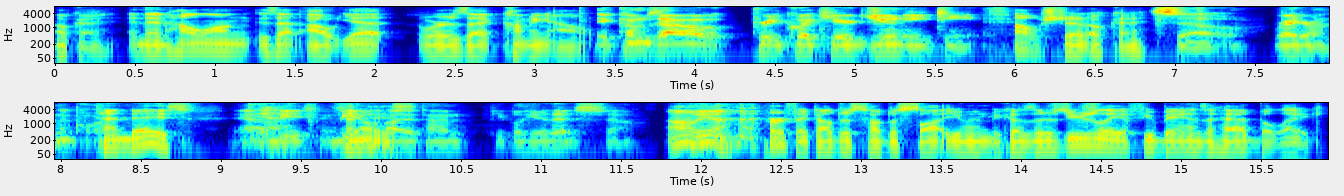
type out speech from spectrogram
Okay. And then how long is that out yet? Or is that coming out? It comes out pretty quick here, June 18th. oh, shit. Okay. So right around the corner. 10 days. Yeah, it'll be, it'll be 10 out by the time people hear this. So Oh, yeah. Perfect. I'll just, I'll just slot you in because there's usually a few bands ahead, but like,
